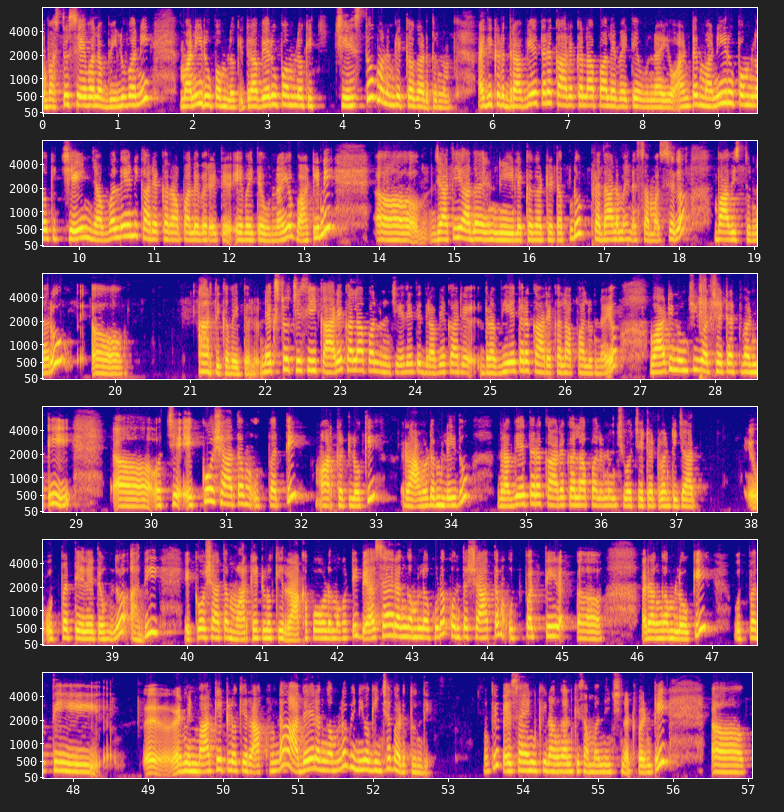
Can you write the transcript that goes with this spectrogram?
వస్తు సేవల విలువని మనీ రూపంలోకి ద్రవ్య రూపంలోకి చేస్తూ మనం లెక్క కడుతున్నాం అది ఇక్కడ ద్రవ్యేతర కార్యకలాపాలు ఏవైతే ఉన్నాయో అంటే మనీ రూపంలోకి చేంజ్ అవ్వలేని కార్యకలాపాలు ఎవరైతే ఏవైతే ఉన్నాయో వాటిని జాతీయ ఆదాయాన్ని లెక్క కట్టేటప్పుడు ప్రధానమైన సమస్యగా భావిస్తున్నారు. ఆర్థికవేత్తలు. నెక్స్ట్ వచ్చేసి ఈ కార్యకలాపాల నుంచి ఏదైతే ద్రవ్య కార్య ద్రవ్యేతర కార్యకలాపాలు ఉన్నాయో వాటి నుంచి వచ్చేటటువంటి వచ్చే ఎక్కువ శాతం ఉత్పత్తి మార్కెట్లోకి రావడం లేదు. ద్రవ్యేతర కార్యకలాపాల నుంచి వచ్చేటటువంటి జా ఉత్పత్తి ఏదైతే ఉందో అది ఎక్కువ శాతం మార్కెట్లోకి రాకపోవడం ఒకటి. వ్యవసాయ రంగంలో కూడా కొంత శాతం ఉత్పత్తి రంగంలోకి ఉత్పత్తి ఐ మీన్ మార్కెట్లోకి రాకుండా అదే రంగంలో వినియోగించబడుతుంది. ఓకే వ్యవసాయానికి రంగానికి సంబంధించినటువంటి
